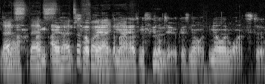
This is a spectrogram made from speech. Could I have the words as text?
That's yeah, I'm- that's I that's just a hope fun they add the miasma skill too, because no one, no one wants to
